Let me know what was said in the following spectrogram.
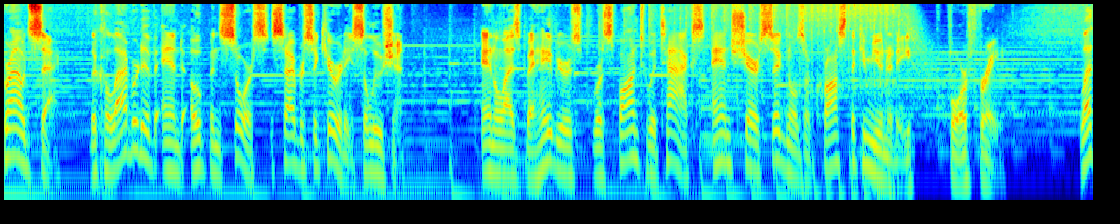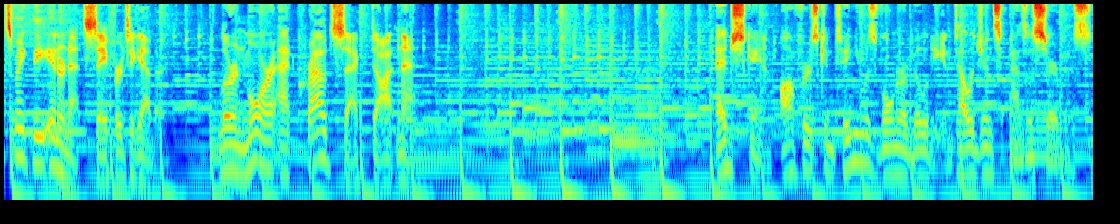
CrowdSec, the collaborative and open source cybersecurity solution. Analyze behaviors, respond to attacks, and share signals across the community for free. Let's make the internet safer together. Learn more at crowdsec.net. EdgeScan offers continuous vulnerability intelligence as a service,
